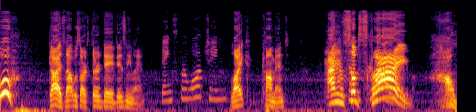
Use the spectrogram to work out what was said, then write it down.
Woo! Guys, that was our third day at Disneyland. Thanks for watching. Like, comment, and, and subscribe! subscribe.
